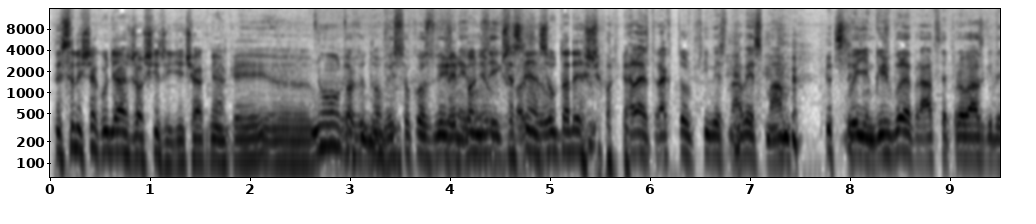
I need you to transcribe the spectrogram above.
Ty si když tak uděláš další řidičák nějaký... No, tak vysokozdvižný vozík Přesně, svažu. jsou tady ještě. Hele, traktor, přívěs, návěs mám. Uvidím, když bude práce pro vás, kdyby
